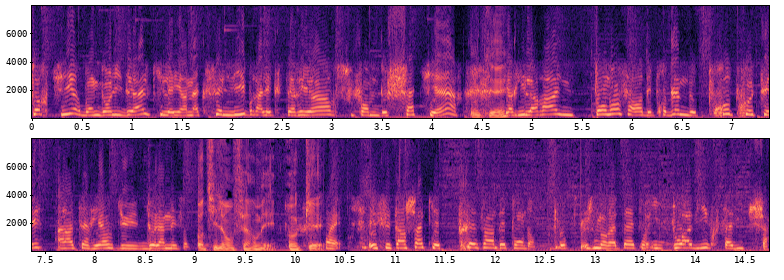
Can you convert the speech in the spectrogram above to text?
sortir. Donc, dans l'idéal, qu'il ait un accès libre à l'extérieur sous forme de chatière, Ok. car il aura une tendance à avoir des problèmes de propreté à l'intérieur du- de la maison. Quand il est enfermé. Ok. Ouais. Et c'est un chat qui est très indépendant. Donc, je me répète, il doit vivre sa vie de chat.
